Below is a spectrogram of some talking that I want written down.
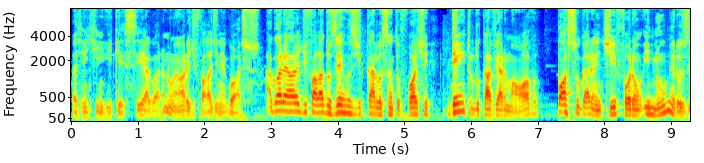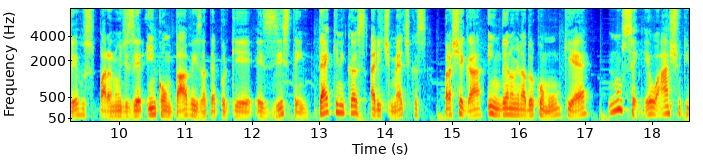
da gente enriquecer, agora não é hora de falar de negócios. Agora é hora de falar dos erros de Carlos Santo Forte dentro do Caviar uma Ova. Posso garantir, foram inúmeros erros, para não dizer incontáveis, até porque existem técnicas aritméticas para chegar em um denominador comum que é, não sei, eu acho que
